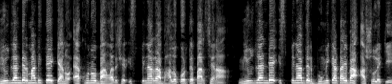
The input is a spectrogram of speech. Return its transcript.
নিউজিল্যান্ডের মাটিতে কেন এখনও বাংলাদেশের স্পিনাররা ভালো করতে পারছে না? নিউজিল্যান্ডে স্পিনারদের ভূমিকাটাই বা আসলে কি?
